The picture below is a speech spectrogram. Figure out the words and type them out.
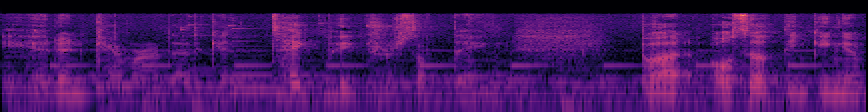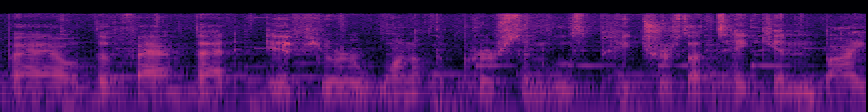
a hidden camera that can take pictures of things but also thinking about the fact that if you're one of the person whose pictures are taken by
